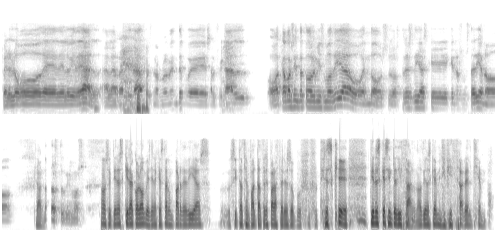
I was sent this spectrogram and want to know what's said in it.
Pero luego de, lo ideal a la realidad, pues normalmente, pues al final o acaba siendo todo el mismo día o en dos. Los tres días que, nos gustaría no, no los tuvimos. No, si tienes que ir a Colombia tienes que estar un par de días, si te hacen falta tres para hacer eso, pues tienes que, tienes que sintetizar, ¿no? Tienes que minimizar el tiempo.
